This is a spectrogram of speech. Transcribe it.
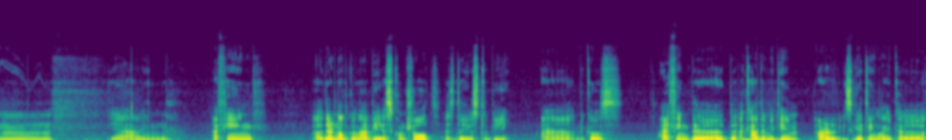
mm, yeah, I mean, I think uh, they're not gonna be as controlled as they used to be uh, because I think the the academy team are is getting like uh,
